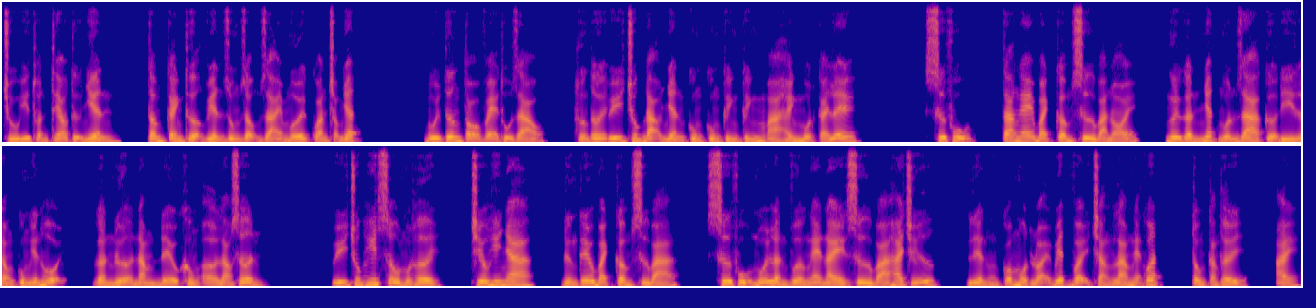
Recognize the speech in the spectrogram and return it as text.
chú ý thuận theo tự nhiên, tâm cảnh thượng viên dung rộng rãi mới quan trọng nhất. Bùi tương tỏ vẻ thụ giáo, hướng tới ý trúc đạo nhân cung cung kính kính mà hành một cái lễ. Sư phụ, ta nghe bạch cẩm sư bà nói, ngươi gần nhất muốn ra cửa đi Long cung yến hội, gần nửa năm đều không ở Lao Sơn. Ý trúc hít sâu một hơi, chiêu hy nha, đừng kêu bạch cẩm sư bá, sư phụ mỗi lần vừa nghe này sư bá hai chữ, liền có một loại biết vậy chẳng làm nghẹn quất, tổng cảm thấy, ai,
